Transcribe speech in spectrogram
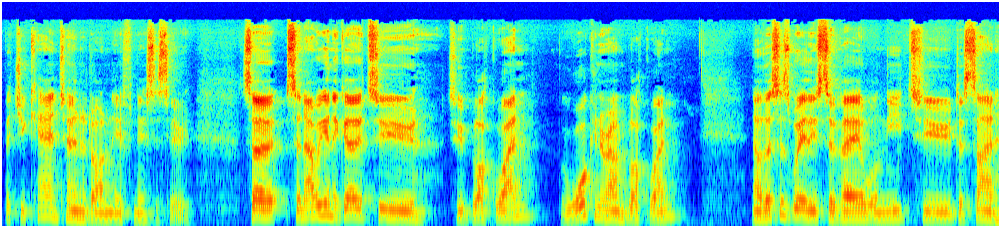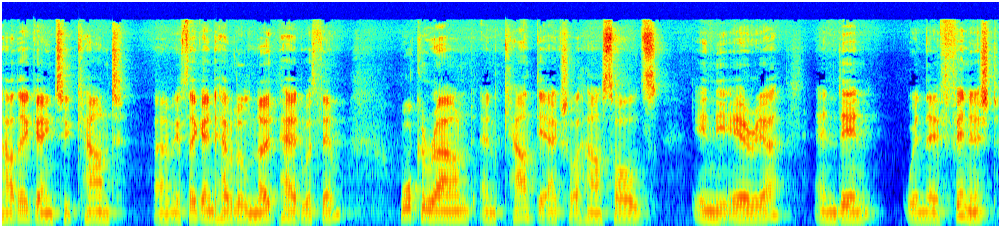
but you can turn it on if necessary. So, so now we're going to go to, to block one. We're walking around block one. Now this is where the surveyor will need to decide how they're going to count, um, if they're going to have a little notepad with them, walk around and count the actual households in the area, and then when they're finished,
